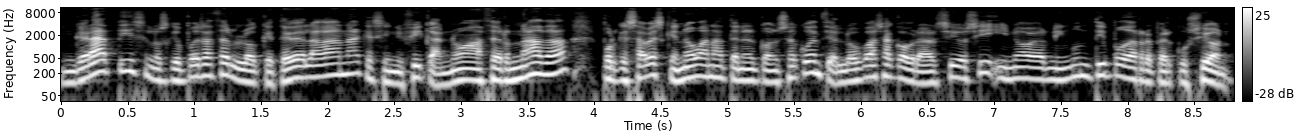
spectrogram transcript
gratis en los que puedes hacer lo que te dé la gana, que significa no hacer nada, porque sabes que no van a tener consecuencias. Los vas a cobrar sí o sí y no va a haber ningún tipo de repercusión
